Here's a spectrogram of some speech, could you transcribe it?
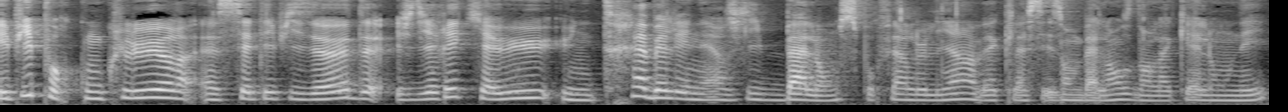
Et puis pour conclure euh, cet épisode, je dirais qu'il y a eu une très belle énergie balance pour faire le lien avec la saison balance dans laquelle on est.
